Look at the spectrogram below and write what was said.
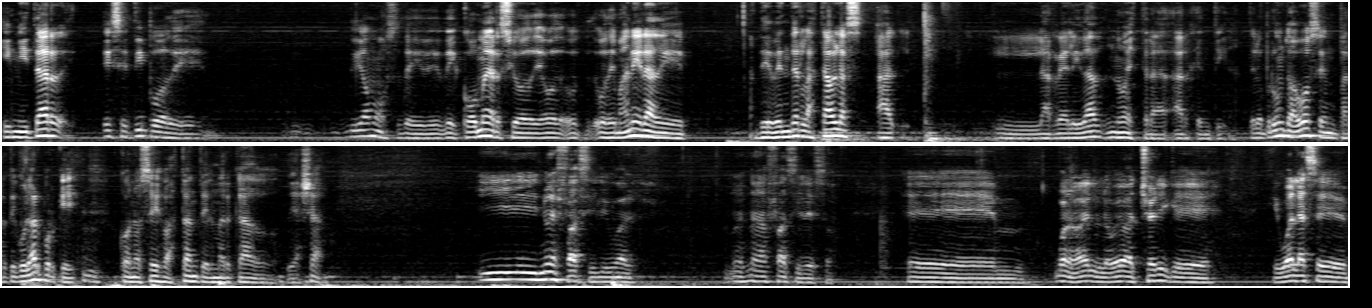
imitar ese tipo de, digamos, de, de- de comercio de- o, o de manera de, de vender las tablas a la realidad nuestra argentina? Te lo pregunto a vos en particular porque Mm. conocés bastante el mercado de allá. Y no es fácil igual. No es nada fácil eso. Eh, bueno, a él lo veo a Chori que igual hace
